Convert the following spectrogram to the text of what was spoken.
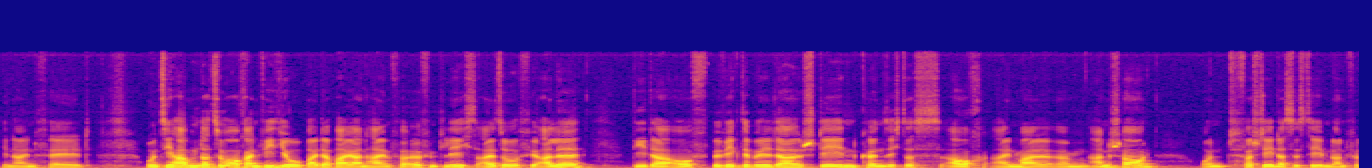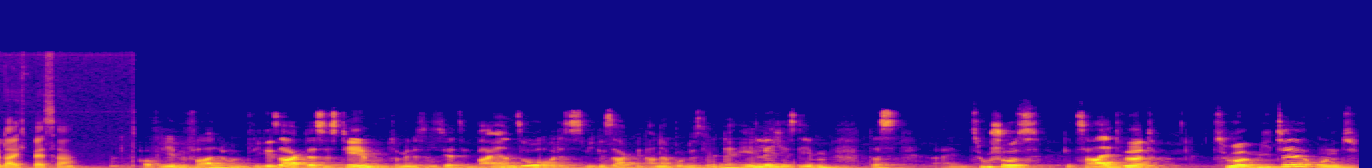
hineinfällt. Und Sie haben dazu auch ein Video bei der Bayernheim veröffentlicht. Also für alle, die da auf bewegte Bilder stehen, können sich das auch einmal ähm, anschauen und verstehen das System dann vielleicht besser. Auf jeden Fall. Und wie gesagt, das System, zumindest ist es jetzt in Bayern so, aber das ist wie gesagt in anderen Bundesländern ähnlich, ist eben, dass ein Zuschuss gezahlt wird zur Miete und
